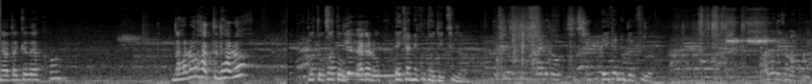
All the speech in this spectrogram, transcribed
দাদাকে দেখো। ধরো হাতে ধরো। কত কত? এগারো। এখানে কোথায় দেখছিলাম এইখানে দেখছিলাম আরে দেখো না খুলি।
